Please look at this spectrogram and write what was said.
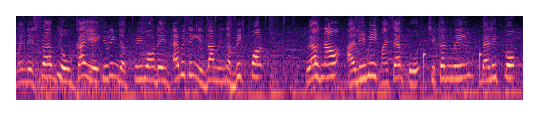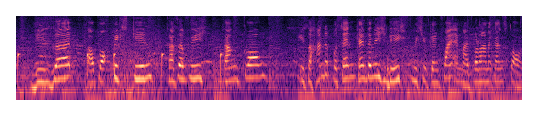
when they serve lo kai during the pre-war days, everything is done in a big pot. Whereas now, I limit myself to chicken wing, belly pork, dessert, pork pig skin, cuttlefish, kangkong. It's a 100% Cantonese dish which you can find at my Peranakan stall.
